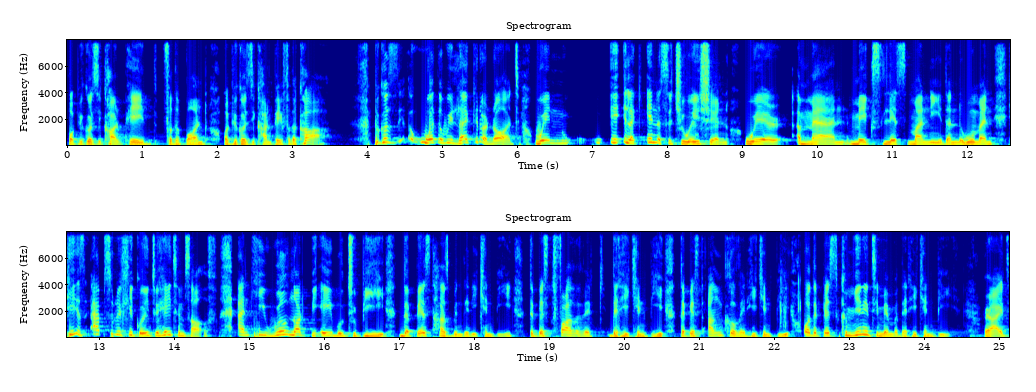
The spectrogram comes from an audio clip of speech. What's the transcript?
or because he can't pay for the bond or because he can't pay for the car. Because whether we like it or not, when like in a situation where a man makes less money than the woman, he is absolutely going to hate himself and he will not be able to be the best husband that he can be, the best father that, that he can be, the best uncle that he can be, or the best community member that he can be, right?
